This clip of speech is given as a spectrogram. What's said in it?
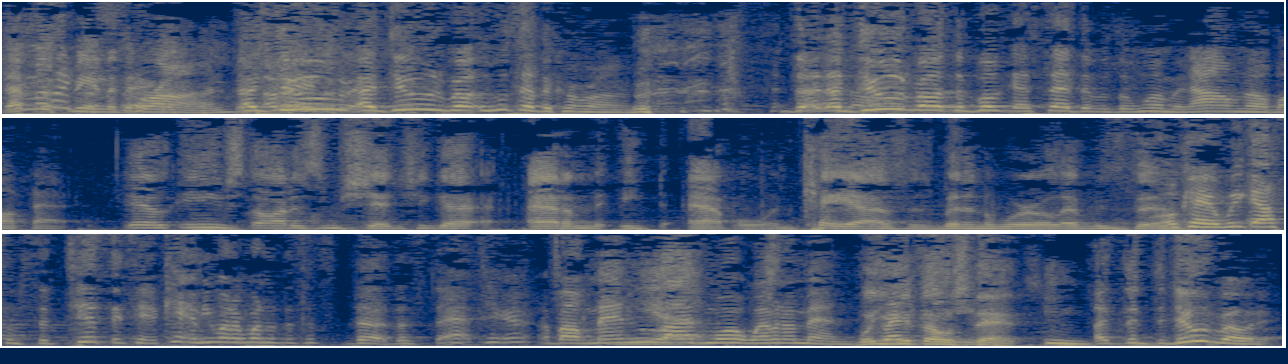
That must be in the Quran. A dude, a dude wrote. Who said the Quran? The- a dude wrote the book that said there was a woman. I don't know about that. Yeah, Eve started some shit. She got Adam to eat the apple, and chaos has been in the world ever since. Okay, we got some statistics here. Cam, you want to run the, the, the stats here about men who Yeah. lies more, women or men? Where you get those stats? Uh, the, the dude wrote it.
